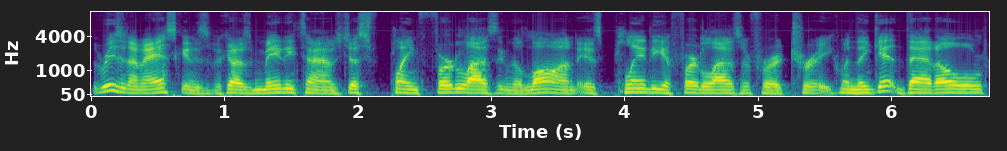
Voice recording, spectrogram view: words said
The reason I'm asking is because many times just plain fertilizing the lawn is plenty of fertilizer for a tree. When they get that old,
